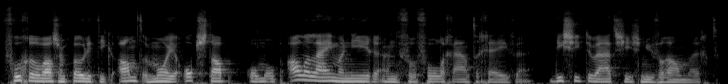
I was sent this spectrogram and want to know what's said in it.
vroeger was een politiek ambt een mooie opstap om op allerlei manieren een vervolg aan te geven. Die situatie is nu veranderd.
